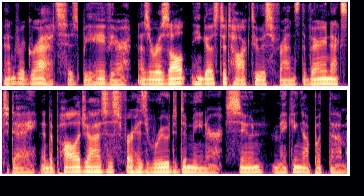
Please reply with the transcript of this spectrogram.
and regrets his behavior. As a result, he goes to talk to his friends the very next day and apologizes for his rude demeanor, soon making up with them.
